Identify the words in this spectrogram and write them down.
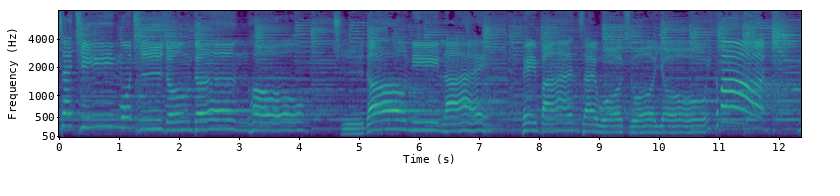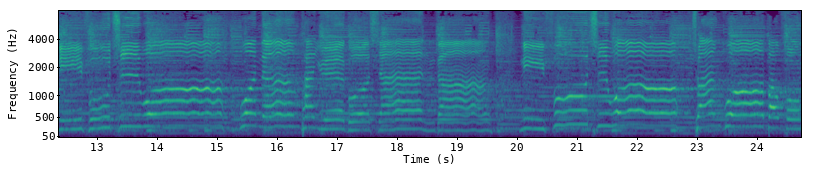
在静默之中等候，直到你来。陪伴在我左右，Come on，你扶持我，我能攀越过山岗。你扶持我，穿过暴风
